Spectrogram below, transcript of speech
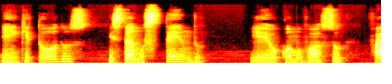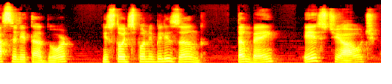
em que todos estamos tendo. E eu, como vosso facilitador, estou disponibilizando também este áudio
